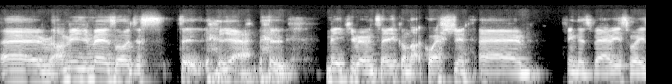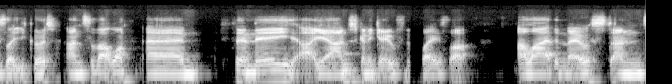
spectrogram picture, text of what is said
Um, I mean, you may as well just, yeah, make your own take on that question. Um, I think there's various ways that you could answer that one. Um, for me, uh, yeah, I'm just going to go for the players that I like the most. And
